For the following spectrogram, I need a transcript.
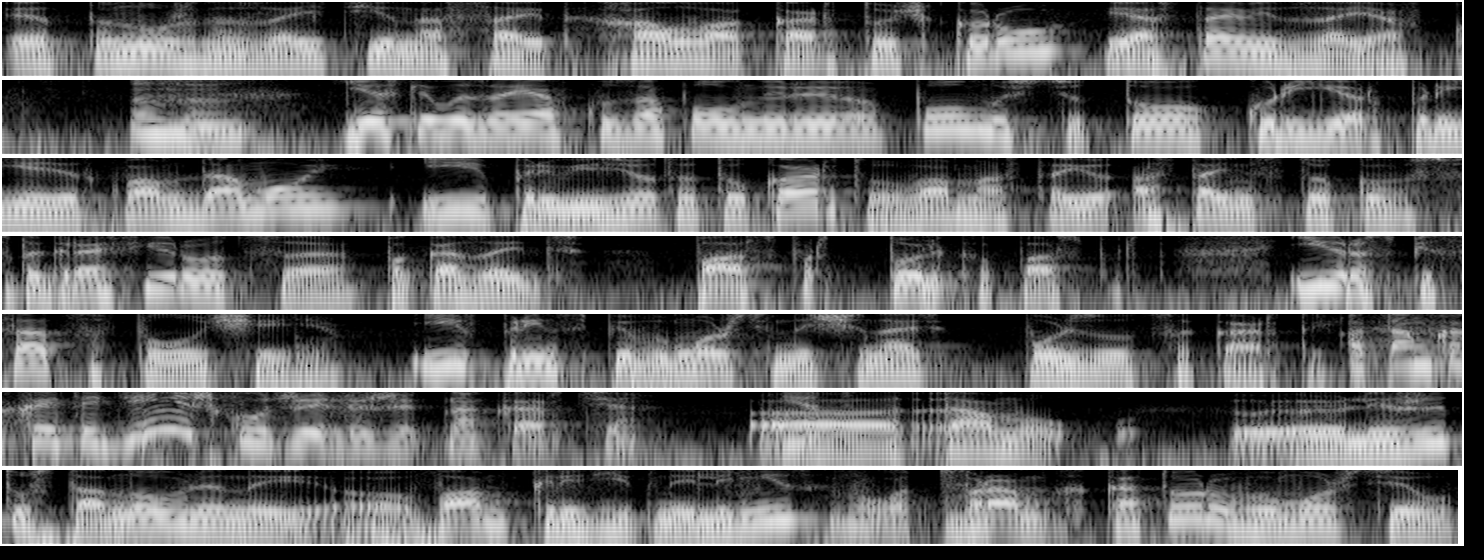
это нужно зайти на сайт halvacard.ru и оставить заявку. Угу. Если вы заявку заполнили полностью, то курьер приедет к вам домой и привезет эту карту. Вам останется только сфотографироваться, показать паспорт, только паспорт, и расписаться в получении. И, в принципе, вы можете начинать пользоваться картой. А там какая-то денежка уже лежит на карте? Нет? А, там э, лежит установленный э, вам кредитный лимит, вот. в рамках которого вы можете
